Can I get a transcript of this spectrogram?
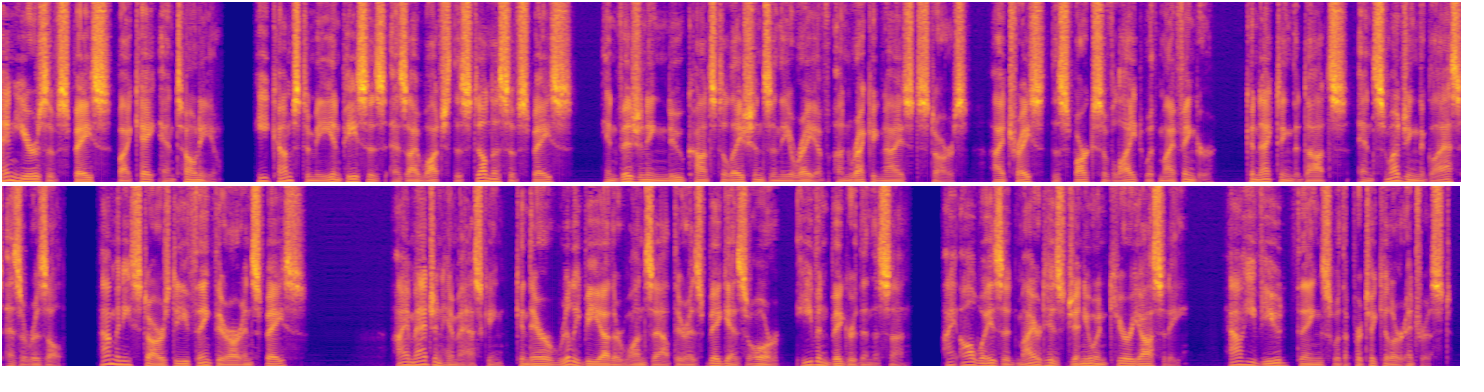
Ten Years of Space by K. Antonio. He comes to me in pieces as I watch the stillness of space, envisioning new constellations in the array of unrecognized stars. I trace the sparks of light with my finger, connecting the dots and smudging the glass as a result. How many stars do you think there are in space? I imagine him asking, can there really be other ones out there as big as or even bigger than the sun? I always admired his genuine curiosity, how he viewed things with a particular interest,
